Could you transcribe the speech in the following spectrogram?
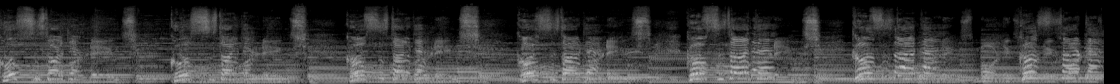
Hvordan står det til? Hvordan står det til? Hvordan står det til? Hvordan står det til? Hvordan til? Hvordan til? Hvordan til?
